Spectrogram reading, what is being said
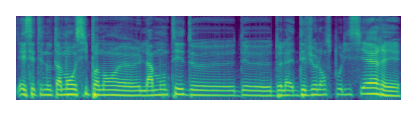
et c'était notamment aussi pendant euh, la montée de, des violences policières. Et,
